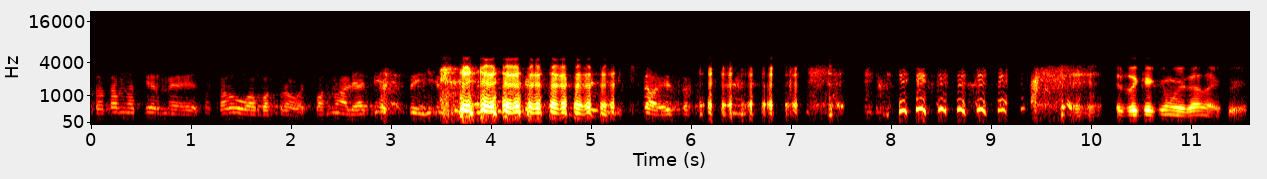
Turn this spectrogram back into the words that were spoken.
Ребята, там на ферме это, корова обосралась, погнали, обед стынет. Мечтается. Это как мы, да, нахуй?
